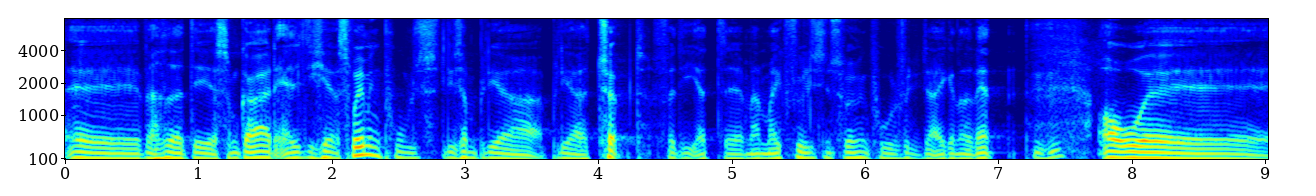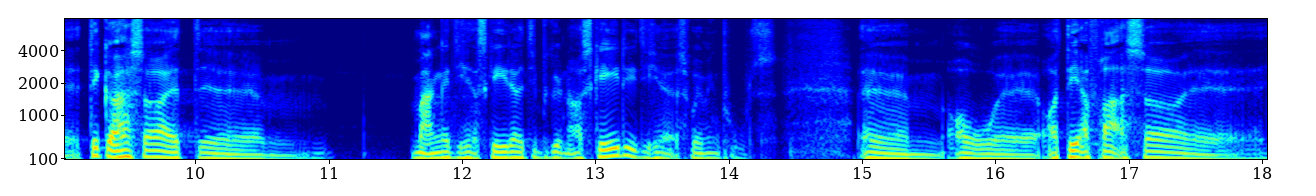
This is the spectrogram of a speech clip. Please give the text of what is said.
uh, øh, hvad hedder det, som gør, at alle de her swimmingpools ligesom bliver, bliver tømt, fordi at uh, man må ikke fylde sin swimmingpool, fordi der ikke er noget vand. Mm-hmm. Og uh, det gør så, at uh, mange af de her skater, de begynder at skate i de her swimmingpools. Øhm, og, øh, og derfra så, øh,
